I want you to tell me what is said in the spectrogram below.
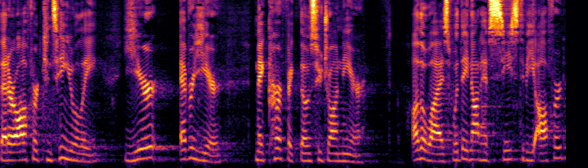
that are offered continually, year every year, make perfect those who draw near. Otherwise, would they not have ceased to be offered?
